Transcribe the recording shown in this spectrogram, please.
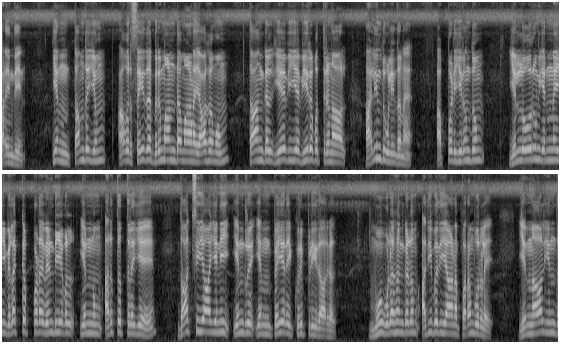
அடைந்தேன். என் தந்தையும் அவர் செய்த பிரம்மாண்டமான யாகமும் தாங்கள் ஏவிய வீரபத்திரனால் அழிந்து ஒளிந்தன. அப்படியிருந்தும் எல்லோரும் என்னை விளக்கப்பட வேண்டியவள் என்னும் அர்த்தத்திலேயே தாட்சியாயனி என்று என் பெயரை குறிப்பிடுகிறார்கள். மூ உலகங்களும் அதிபதியான பரம்பொருளே என்னால் இந்த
